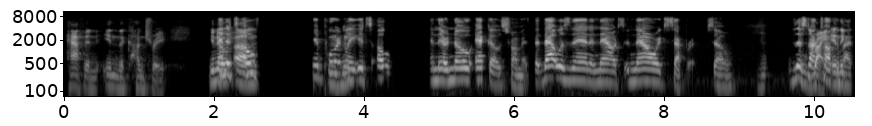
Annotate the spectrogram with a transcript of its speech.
happened in the country. You know, and it's um, over. importantly, mm-hmm. it's over, and there are no echoes from it. That that was then, and now it's now it's separate. So let's not right. talk about it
